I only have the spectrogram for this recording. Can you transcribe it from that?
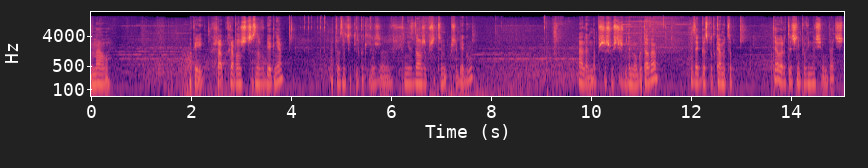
Mało. Okej, okay. hrabon jeszcze znowu biegnie. A to znaczy tylko tyle, że nie zdążę przy tym przebiegu. Ale na przyszłość już będę miał gotowe. Więc jak go spotkamy, to teoretycznie powinno się udać.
